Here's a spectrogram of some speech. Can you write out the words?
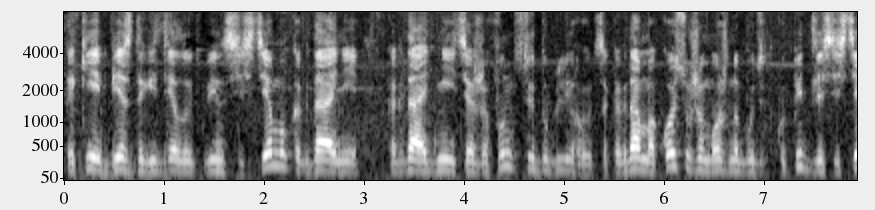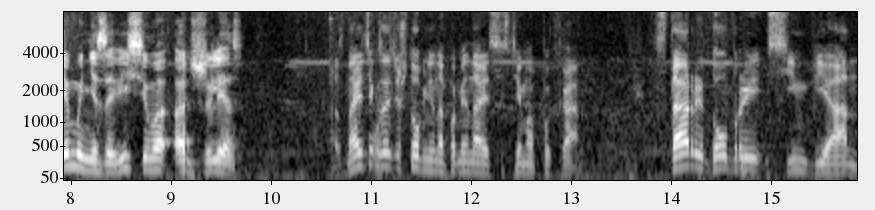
Какие бездари делают Win-систему, когда они, когда одни и те же функции дублируются, когда macOS уже можно будет купить для системы независимо от железа. А знаете, кстати, что мне напоминает система ПК? Старый добрый Symbian.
